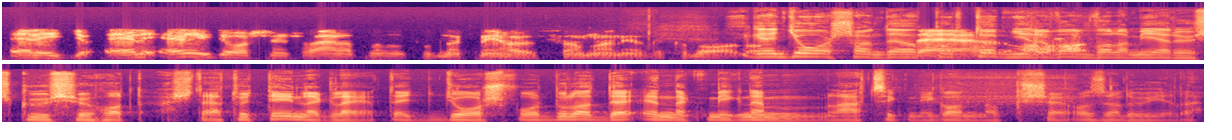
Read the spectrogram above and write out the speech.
elég, elég, elég gyorsan és váratlanul tudnak néha összeomlani ezek a dolgok. Igen, gyorsan, de, de akkor többnyire a... van valami erős külső hatás. Tehát, hogy tényleg lehet egy gyors fordulat, de ennek még nem látszik még annak se az előjele.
